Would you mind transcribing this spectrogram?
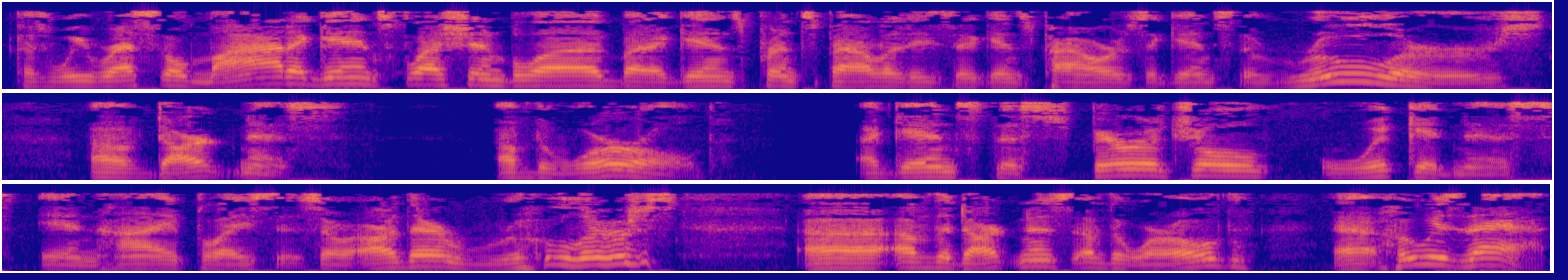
Because we wrestle not against flesh and blood, but against principalities, against powers, against the rulers of darkness of the world, against the spiritual wickedness in high places. So are there rulers uh, of the darkness of the world? Uh, who is that?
